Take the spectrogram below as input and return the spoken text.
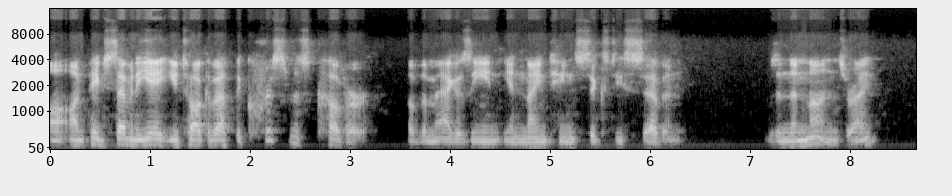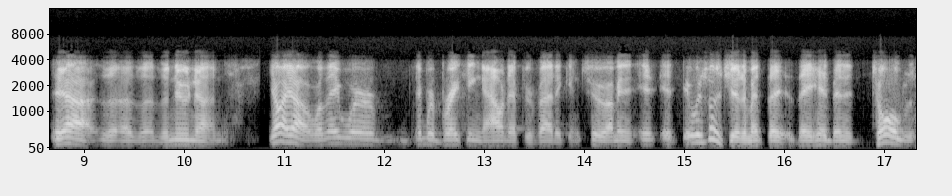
uh, on page seventy eight, you talk about the Christmas cover of the magazine in 1967. It was in the nuns, right? Yeah, the the, the new nuns. Yeah, yeah. Well, they were they were breaking out after Vatican II. I mean, it it, it was legitimate. They they had been told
